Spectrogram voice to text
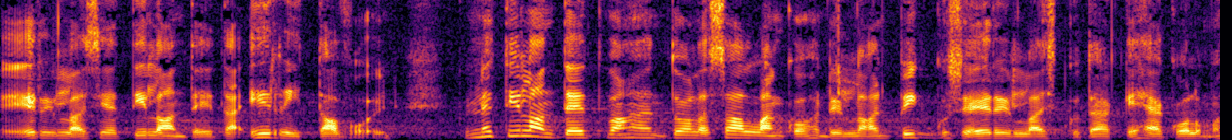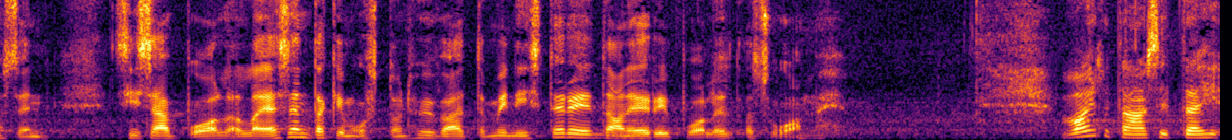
erilaisia tilanteita eri tavoin. Kyllä ne tilanteet vähän tuolla Sallan kohdilla on pikkusen erilaiset kuin tämä Kehä Kolmosen sisäpuolella ja sen takia minusta on hyvä, että ministereitä on eri puolilta Suomea. Vaihdetaan sitten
